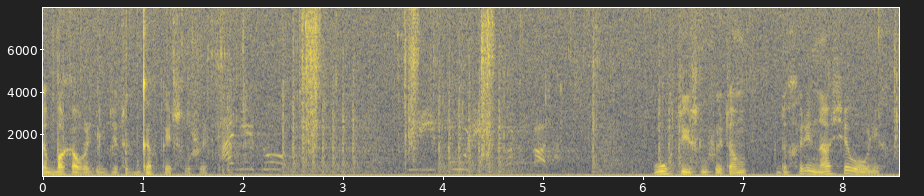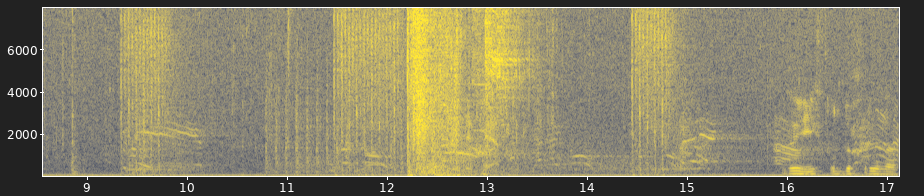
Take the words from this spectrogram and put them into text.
Собака вроде где-то гавкает, слушай. Ух ты, слушай, там до хрена всего у них. Да их тут до хрена.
